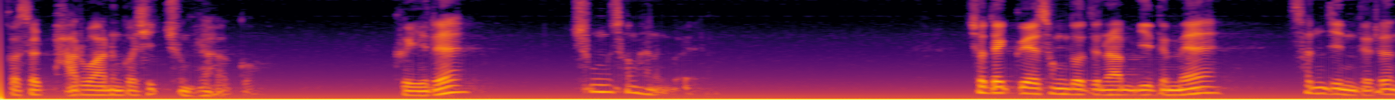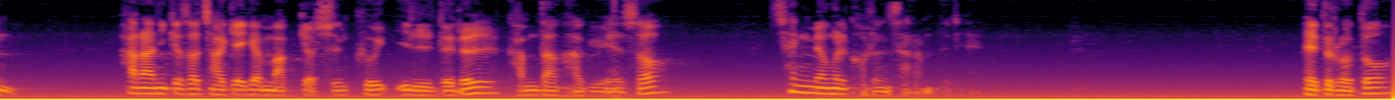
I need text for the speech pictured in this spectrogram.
그것을 바로 하는 것이 중요하고 그 일에 충성하는 거예요. 초대교회 성도들이나 믿음의 선진들은 하나님께서 자기에게 맡겨주신 그 일들을 감당하기 위해서 생명을 걸은 사람들이에요. 베드로도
